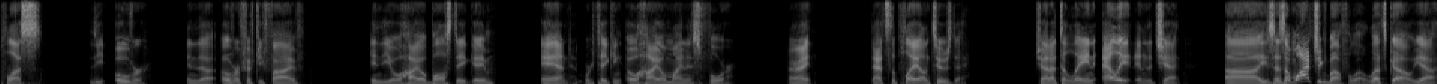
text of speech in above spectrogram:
plus the over in the over 55 in the Ohio Ball State game. And we're taking Ohio minus four. All right. That's the play on Tuesday. Shout out to Lane Elliott in the chat. Uh, he says, I'm watching Buffalo. Let's go. Yeah.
